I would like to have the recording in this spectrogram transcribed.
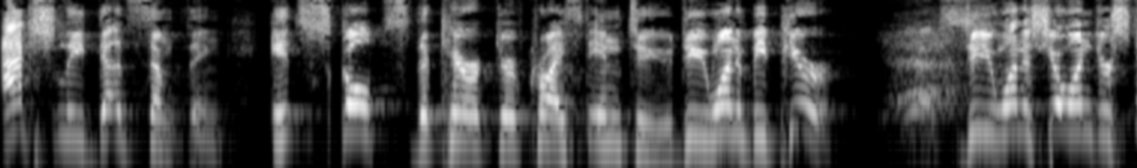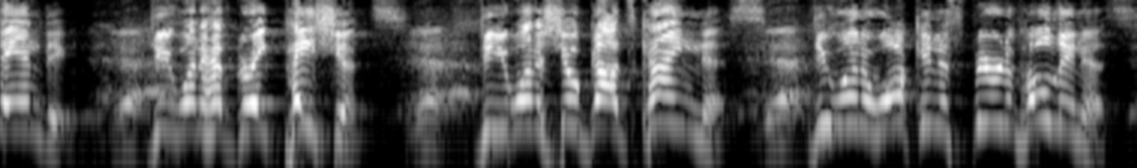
actually does something. It sculpts the character of Christ into you. Do you want to be pure? Yes. Do you want to show understanding? Yes. Do you want to have great patience? Yes. Do you want to show God's kindness? Yes. Do you want to walk in a spirit of holiness?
